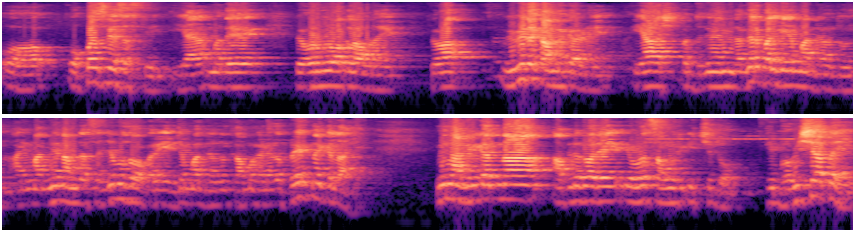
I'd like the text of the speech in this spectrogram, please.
ओपन स्पेस असतील यामध्ये पेवर ब्लॉक लावणे किंवा विविध कामे करणे या पद्धतीने आम्ही नगरपालिकेच्या माध्यमातून आणि मान्य नामदार संजय भाऊ सावकारे यांच्या माध्यमातून कामं करण्याचा प्रयत्न केला आहे. मी नागरिकांना आपल्याद्वारे एवढं सांगू इच्छितो की भविष्यातही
